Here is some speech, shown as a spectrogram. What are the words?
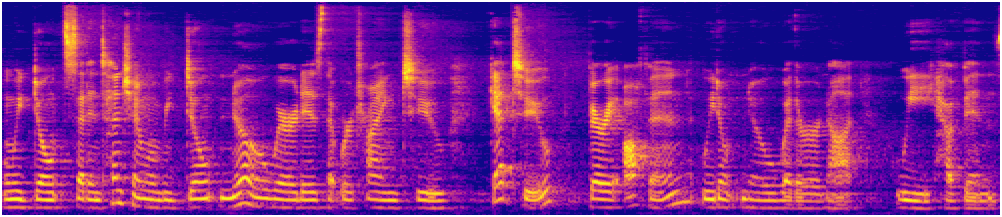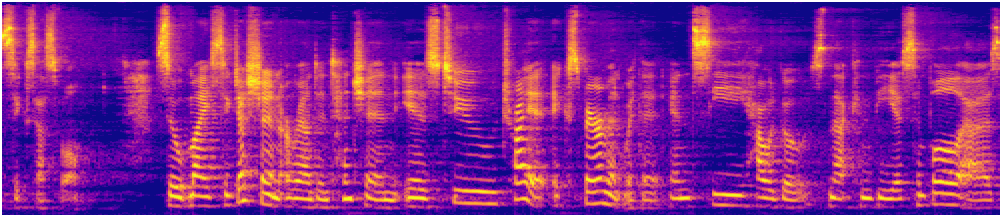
When we don't set intention, when we don't know where it is that we're trying to get to, very often we don't know whether or not we have been successful. So, my suggestion around intention is to try it, experiment with it, and see how it goes. And that can be as simple as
